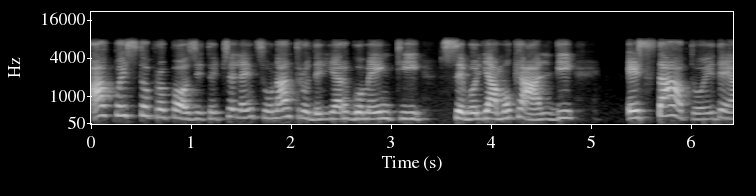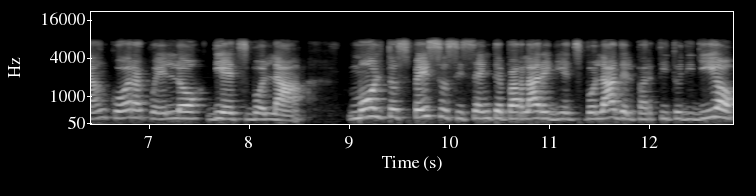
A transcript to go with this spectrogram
A questo proposito, eccellenza, un altro degli argomenti, se vogliamo caldi, è stato ed è ancora quello di Hezbollah. Molto spesso si sente parlare di Hezbollah, del partito di Dio,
